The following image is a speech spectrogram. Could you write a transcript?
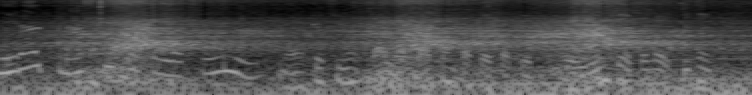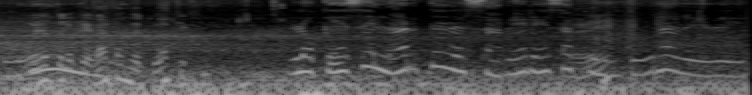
Mira. El plástico que le ponen. No, qué chingón está, lo sacan para que, para que después lo quitan. Fíjate lo que gastan de plástico. Lo que es el arte de saber esa cultura de, de,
